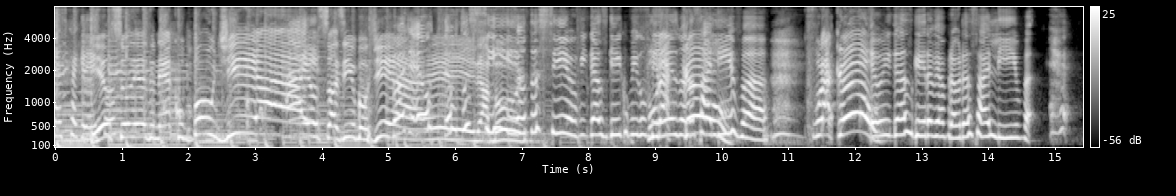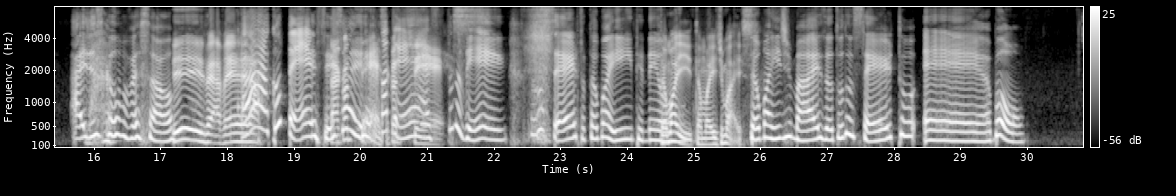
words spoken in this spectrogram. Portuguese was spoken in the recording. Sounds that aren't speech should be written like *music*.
Jéssica Greco. E eu sou o Leandro Neco, bom dia! Eu sozinho, bom dia! Bom dia, eu, eu Ei, na tossi, boa. eu tossi, eu me engasguei comigo Furacão! mesma na saliva. Furacão! Eu engasguei na minha própria saliva. Ai, desculpa, pessoal. Velho, velho. Ah, acontece, é isso aí. Acontece, acontece. Tudo bem, tudo certo, tamo aí, entendeu? Tamo aí, tamo aí demais. Tamo aí demais, deu tudo certo. É... Bom,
